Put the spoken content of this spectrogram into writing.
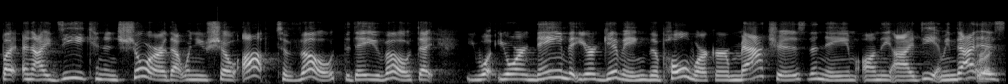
but an ID can ensure that when you show up to vote, the day you vote, that you, what your name that you're giving the poll worker matches the name on the ID. I mean, that right. is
